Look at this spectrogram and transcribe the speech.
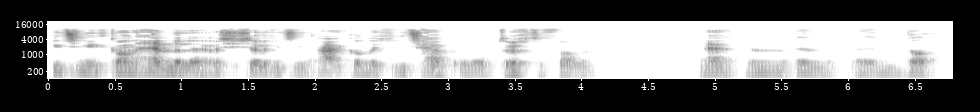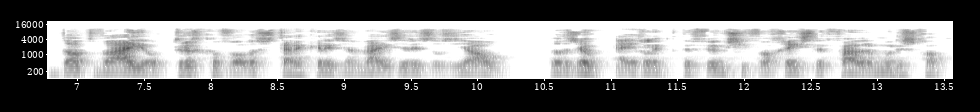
iets niet kan handelen, als je zelf iets niet aan kan, dat je iets hebt om op terug te vallen. En, en, en dat, dat waar je op terug kan vallen sterker is en wijzer is als jou. Dat is ook eigenlijk de functie van geestelijk vader en moederschap.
